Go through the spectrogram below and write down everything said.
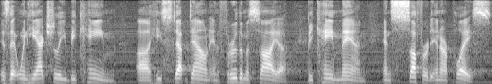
is that when He actually became, uh, He stepped down and through the Messiah became man and suffered in our place.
